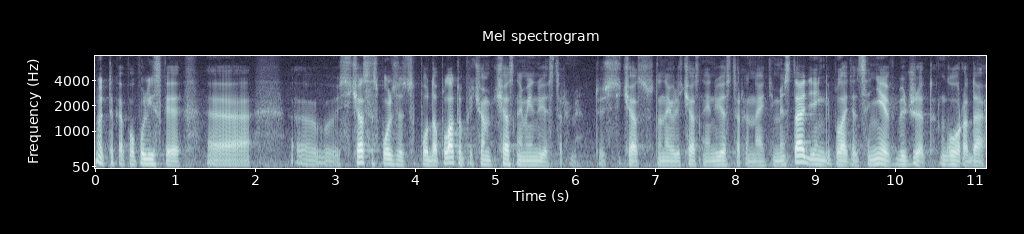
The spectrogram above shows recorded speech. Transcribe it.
ну, это такая популистская, э, сейчас используется под оплату, причем частными инвесторами. То есть сейчас установили частные инвесторы на эти места, деньги платятся не в бюджет города,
